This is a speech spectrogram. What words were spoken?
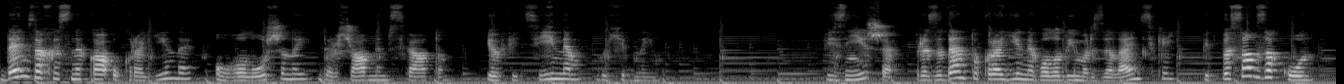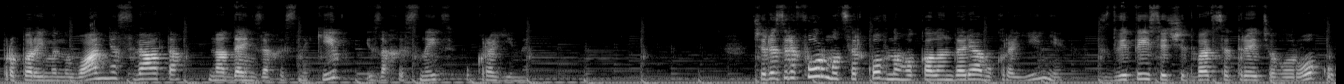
День захисника України оголошений державним святом і офіційним вихідним. Пізніше президент України Володимир Зеленський підписав закон про перейменування свята на День захисників і захисниць України. Через реформу церковного календаря в Україні з 2023 року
